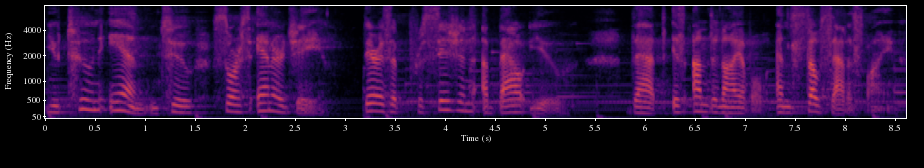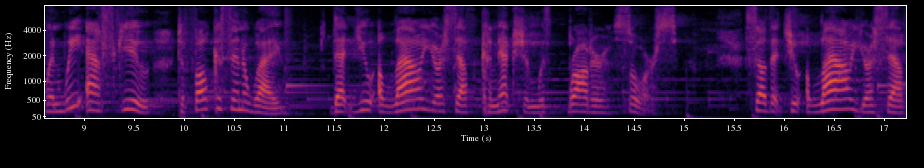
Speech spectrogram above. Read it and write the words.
you tune in to source energy there is a precision about you that is undeniable and so satisfying. When we ask you to focus in a way that you allow yourself connection with broader source so that you allow yourself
